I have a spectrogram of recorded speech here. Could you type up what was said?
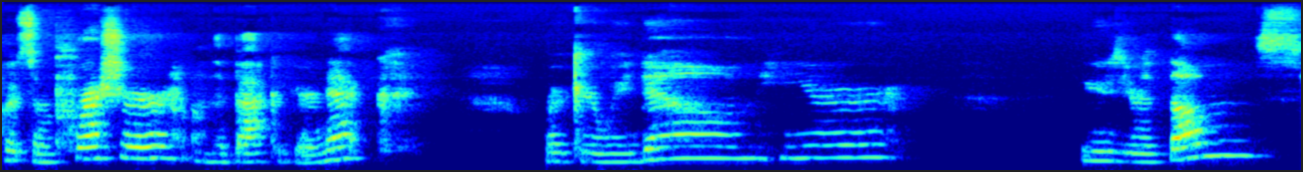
Put some pressure on the back of your neck. Work your way down here. Use your thumbs.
